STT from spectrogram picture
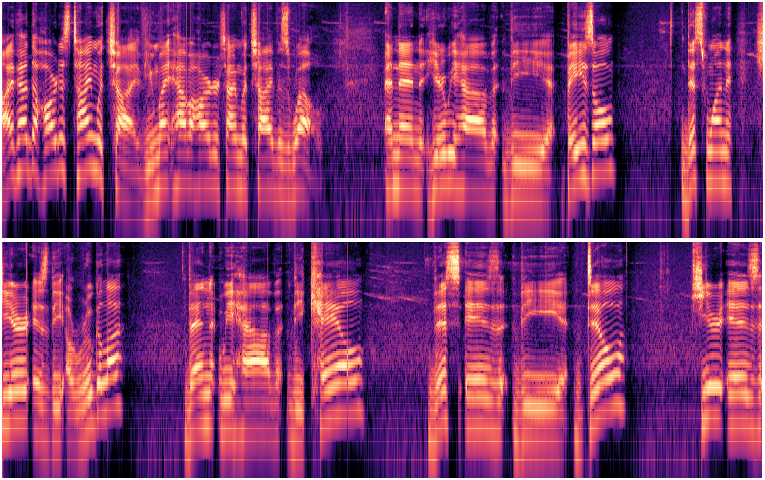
I've had the hardest time with chive. You might have a harder time with chive as well. And then here we have the basil, this one here is the arugula. Then we have the kale. This is the dill. Here is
